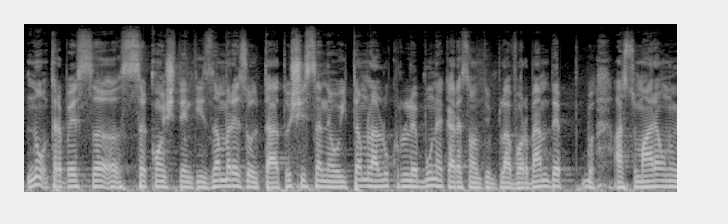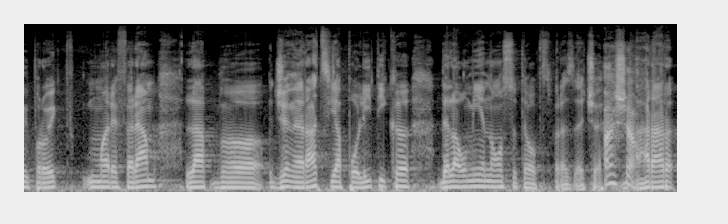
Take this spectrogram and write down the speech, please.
Nu, trebuie să, să conștientizăm rezultatul și să ne uităm la lucrurile bune care s-au întâmplat. Vorbeam de asumarea unui proiect, mă refeream la uh, generația politică de la 1918. Așa. Dar ar,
